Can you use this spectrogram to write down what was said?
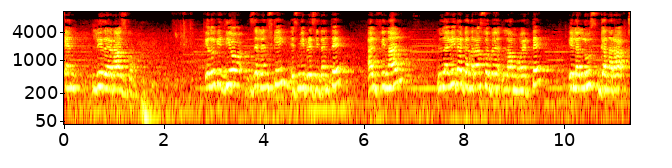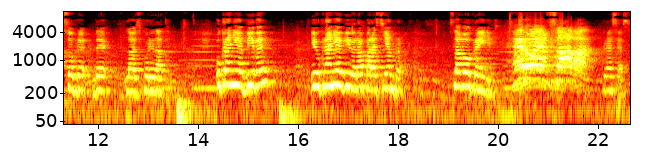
en liderazgo. Y lo que dio Zelensky, es mi presidente, al final la vida ganará sobre la muerte y la luz ganará sobre de la oscuridad. Ucrania vive y Ucrania vivirá para siempre. Slava Ukraini! Героям слава! Gracias.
